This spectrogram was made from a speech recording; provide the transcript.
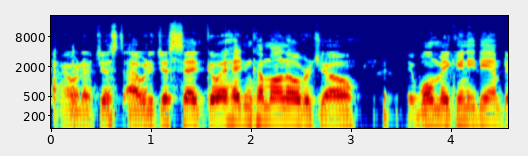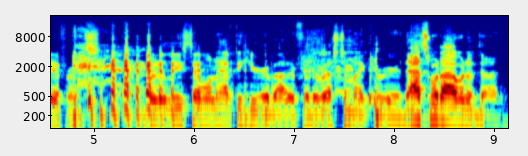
I would have just, I would have just said, "Go ahead and come on over, Joe. It won't make any damn difference, but at least I won't have to hear about it for the rest of my career." That's what I would have done.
